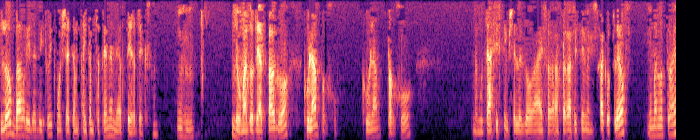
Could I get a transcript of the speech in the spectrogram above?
לא באו לידי ביטוי כמו שהיית מצפה מהם ליד פייר ג'קסון. לעומת זאת ליד פרגו, כולם פרחו. כולם פרחו. ממוצע האסיסטים שלו אזור העשרה אסיסטים במשחק בפלייאוף, אם אני לא טועה.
